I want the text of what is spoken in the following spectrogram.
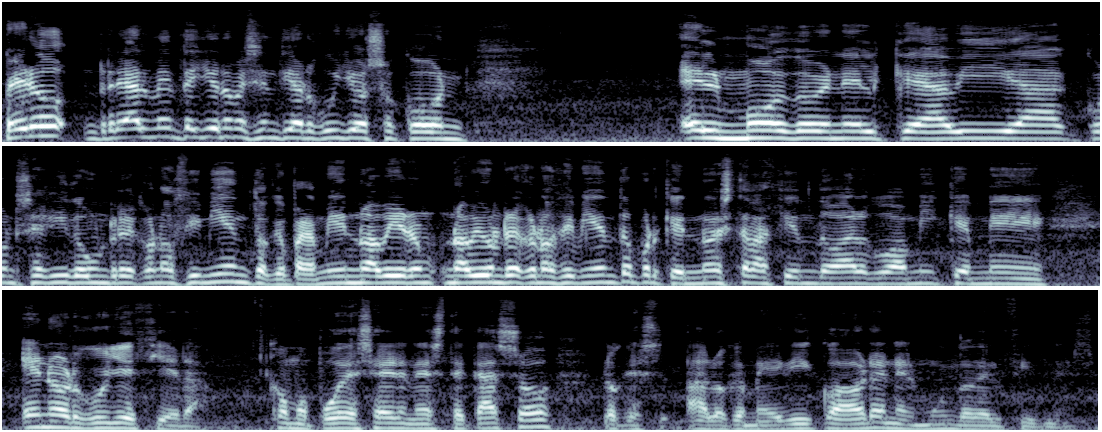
Pero realmente yo no me sentía orgulloso con el modo en el que había conseguido un reconocimiento, que para mí no había, no había un reconocimiento porque no estaba haciendo algo a mí que me enorgulleciera, como puede ser en este caso lo que a lo que me dedico ahora en el mundo del fitness.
